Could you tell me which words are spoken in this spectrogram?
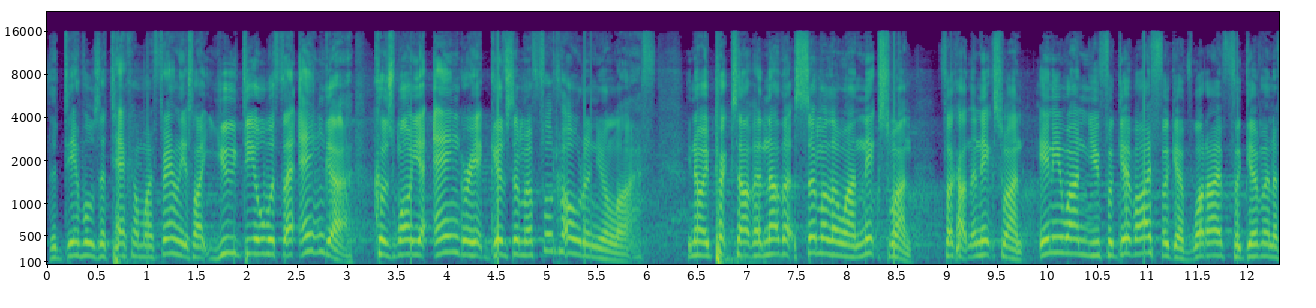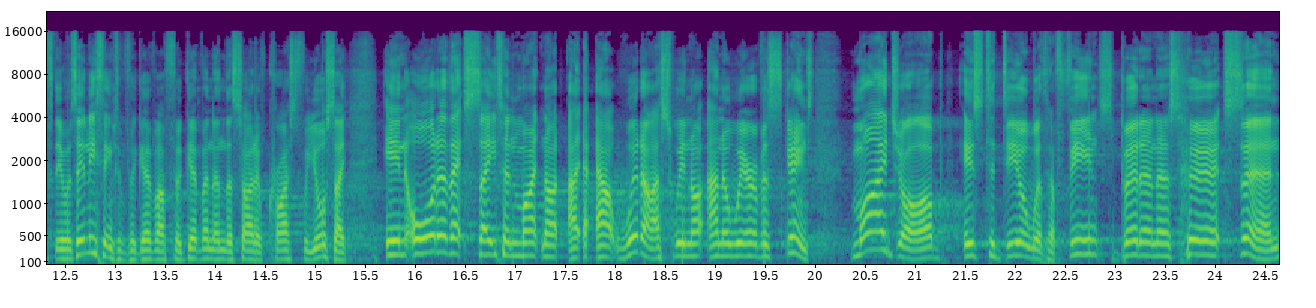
the devil's attack on my family. It's like, you deal with the anger. Because while you're angry, it gives them a foothold in your life. You know, he picks up another similar one. Next one. Flick up the next one. Anyone you forgive, I forgive. What I've forgiven, if there was anything to forgive, I've forgiven in the sight of Christ for your sake. In order that Satan might not uh, outwit us, we're not unaware of his schemes. My job is to deal with offense, bitterness, hurt, sin,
